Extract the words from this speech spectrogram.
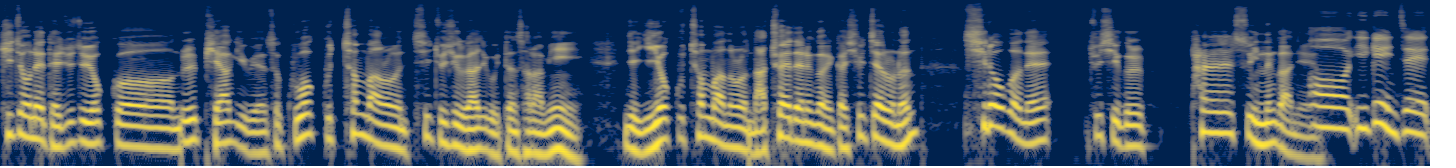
기존의 대주주 요건을 피하기 위해서 9억 9천만 원치 주식을 가지고 있던 사람이 이제 2억 9천만 원으로 낮춰야 되는 거니까 실제로는 7억 원의 주식을 팔 수 있는 거 아니에요. 어, 이게 이제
